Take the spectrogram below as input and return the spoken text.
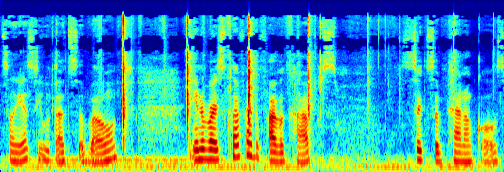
So let's see what that's about. Universe, clarify the Five of Cups. Six of Pentacles.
